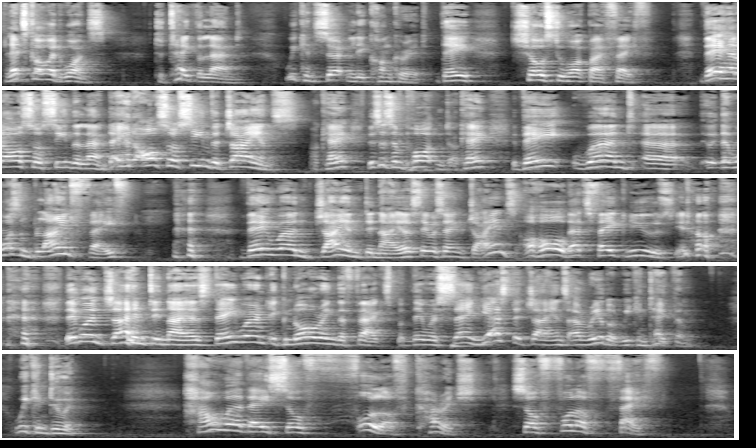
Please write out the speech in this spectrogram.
Let's go at once to take the land. We can certainly conquer it. They chose to walk by faith. They had also seen the land, they had also seen the giants. Okay, this is important. Okay, they weren't. Uh, there wasn't blind faith. they weren't giant deniers. They were saying giants. Oh, that's fake news. You know, they weren't giant deniers. They weren't ignoring the facts, but they were saying yes, the giants are real, but we can take them. We can do it. How were they so full of courage, so full of faith?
